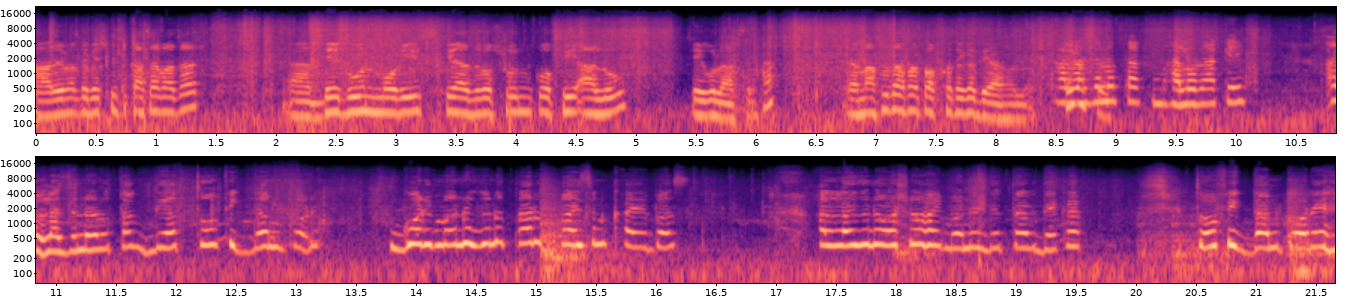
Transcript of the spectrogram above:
আর এর মধ্যে বেশ কিছু কাঁচা বাজার বেগুন, মরিচ, পেঁয়াজ, রসুন, কফি, আলু, এগুলো আছে হ্যাঁ? মাসুদ আপার পক্ষ থেকে দেওয়া হলো। আল্লাহ যেন তাক ভালো রাখে। আল্লাহ যেন আরও তাক দেওয়ার তৌফিক দান করে। গরিব মানুষ যেন তার পাইছেন খায় বাস। আল্লাহ যেন অসহায় মানুষদের তার দেখার তৌফিক দান করে।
